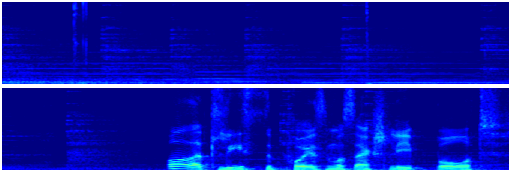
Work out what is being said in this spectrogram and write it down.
Well, at least the poison was actually bought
